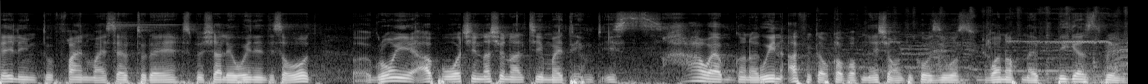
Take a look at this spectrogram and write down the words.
feeling to find myself today, especially winning this award. Uh, growing up watching national team, my dream is how I'm gonna win Africa Cup of Nations because it was one of my biggest dreams.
